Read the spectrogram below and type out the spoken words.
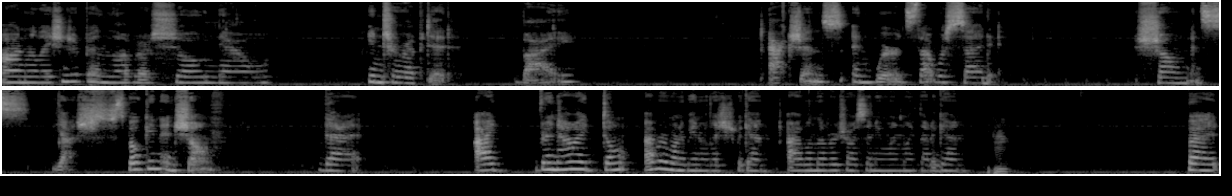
on relationship and love are so now interrupted by actions and words that were said, shown, and yeah, spoken and shown. That I right now I don't ever want to be in a relationship again. I will never trust anyone like that again. Mm. But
